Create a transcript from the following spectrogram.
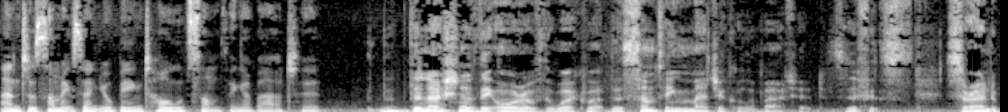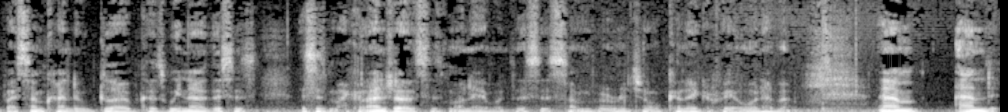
and to some extent you're being told something about it. The notion of the aura of the work of art, there's something magical about it, as if it's surrounded by some kind of globe, because we know this is this is Michelangelo, this is Monet, this is some original calligraphy or whatever. Um, and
